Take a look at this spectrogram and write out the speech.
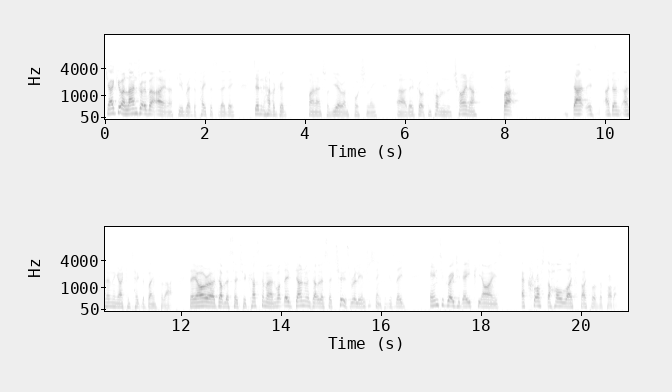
Jaguar Land Rover, I don't know if you read the papers today, they didn't have a good financial year, unfortunately. Uh, they've got some problems in China, but that is, I don't, I don't think I can take the blame for that. They are a WSO2 customer, and what they've done with WSO2 is really interesting because they've integrated APIs across the whole life cycle of the product.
